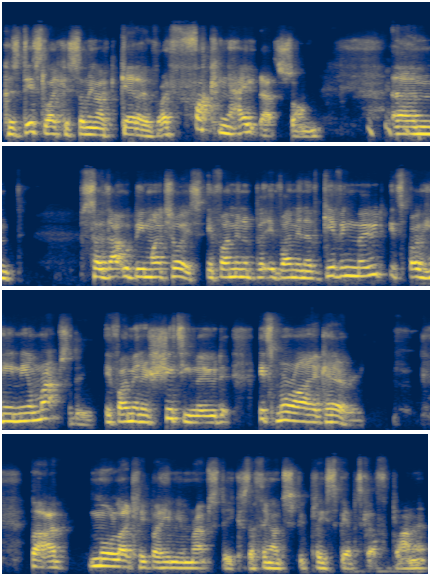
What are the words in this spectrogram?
because dislike is something I could get over. I fucking hate that song. Um, so that would be my choice. If I'm in a if I'm in a giving mood, it's Bohemian Rhapsody. If I'm in a shitty mood, it's Mariah Carey. But I'm more likely Bohemian Rhapsody because I think I'd just be pleased to be able to get off the planet.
